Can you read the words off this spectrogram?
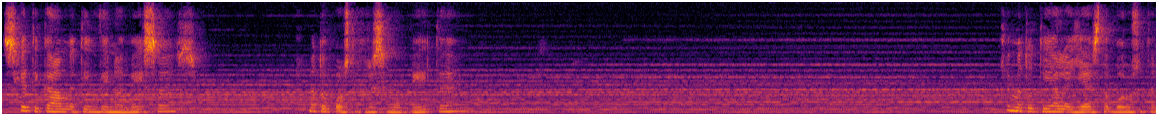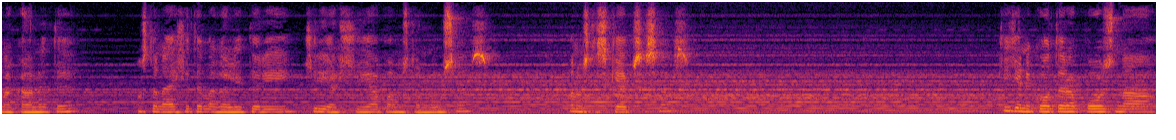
σχετικά με την δύναμή σας, με το πώς τη χρησιμοποιείτε, και με το τι αλλαγές θα μπορούσατε να κάνετε ώστε να έχετε μεγαλύτερη κυριαρχία πάνω στο νου σας, πάνω στη σκέψη σας και γενικότερα πώς να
